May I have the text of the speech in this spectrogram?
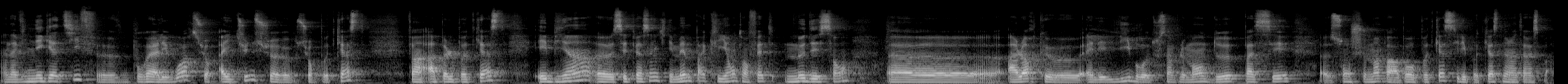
avis négatif, vous pourrez aller voir sur iTunes, sur, sur podcast, Apple Podcast, eh bien euh, cette personne qui n'est même pas cliente en fait me descend euh, alors qu'elle est libre tout simplement de passer euh, son chemin par rapport au podcast si les podcasts ne l'intéressent pas.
